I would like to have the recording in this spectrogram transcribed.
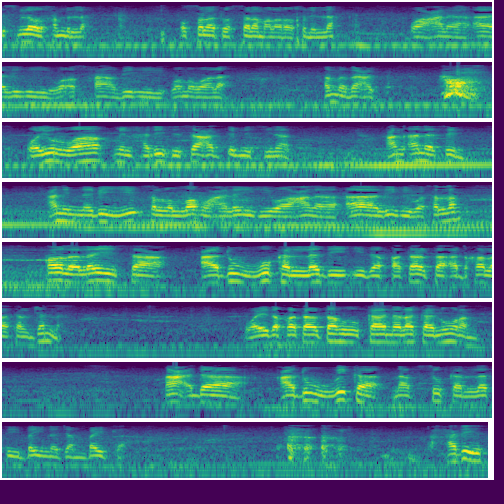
بسم الله والحمد لله والصلاة والسلام على رسول الله وعلى آله وأصحابه وموالاه. أما بعد ويروى من حديث سعد بن سنان عن أنس عن النبي صلى الله عليه وعلى آله وسلم قال ليس عدوك الذي إذا قتلت أدخلك الجنة وإذا قتلته كان لك نورا أعدى عدوك نفسك التي بين جنبيك hadis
